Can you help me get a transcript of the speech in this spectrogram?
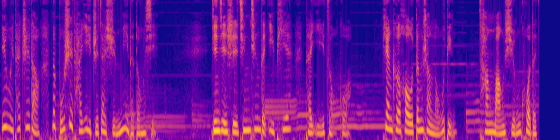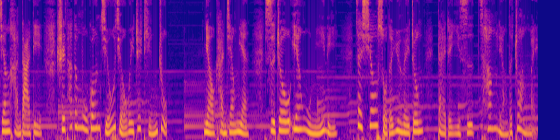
因为他知道那不是他一直在寻觅的东西。仅仅是轻轻的一瞥，他已走过。片刻后登上楼顶，苍茫雄阔的江汉大地使他的目光久久为之停住。鸟瞰江面，四周烟雾迷离，在萧索的韵味中带着一丝苍凉的壮美，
